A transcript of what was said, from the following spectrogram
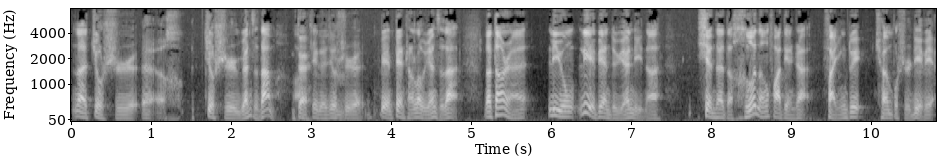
那就是呃，就是原子弹嘛。对，这个就是变变成了原子弹。那当然，利用裂变的原理呢，现在的核能发电站反应堆全部是裂变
